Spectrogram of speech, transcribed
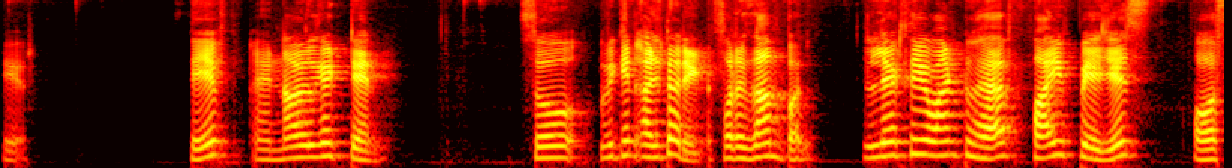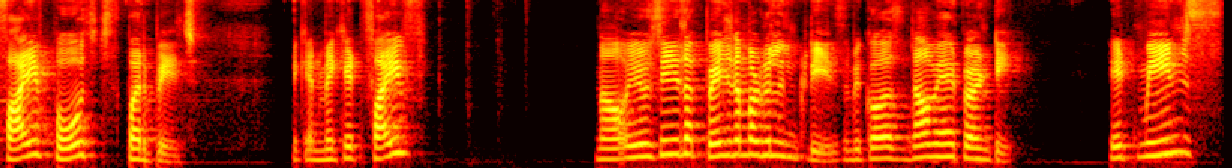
Here. Save and now you'll get 10 so we can alter it. For example let's say you want to have five pages or five posts per page we can make it five. Now you see the page number will increase because now we have 20 it means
